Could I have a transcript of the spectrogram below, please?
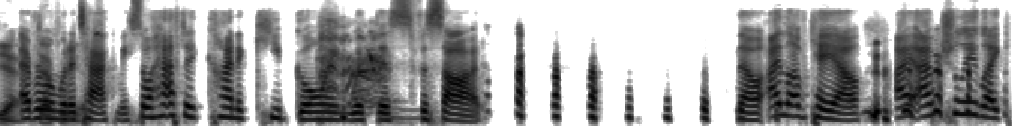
yeah, everyone would definitely is. attack me so i have to kind of keep going with this facade no i love kl i actually like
